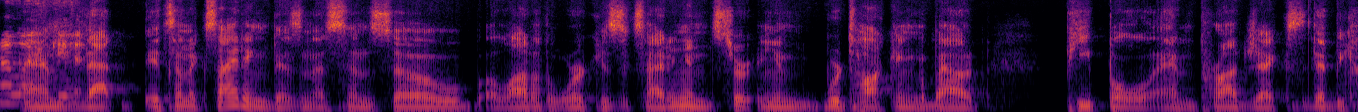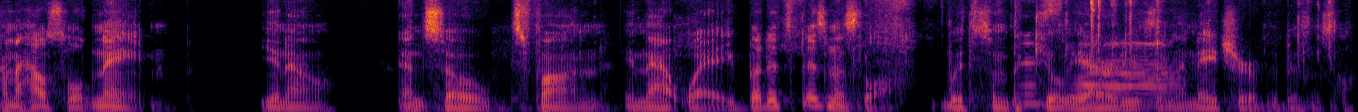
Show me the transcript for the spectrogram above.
I like and it. that it's an exciting business. And so a lot of the work is exciting. And certainly we're talking about people and projects that become a household name, you know. And so it's fun in that way, but it's business law with some Business peculiarities law. in the nature of the business law.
